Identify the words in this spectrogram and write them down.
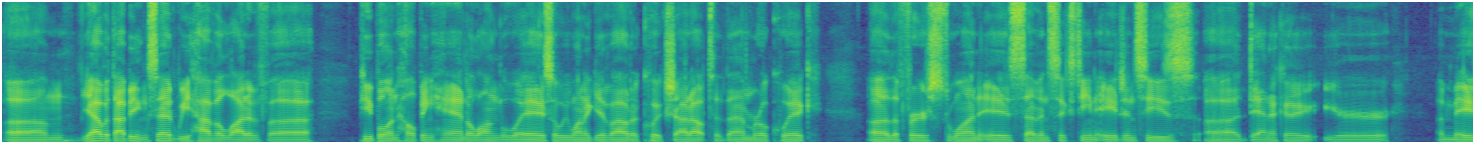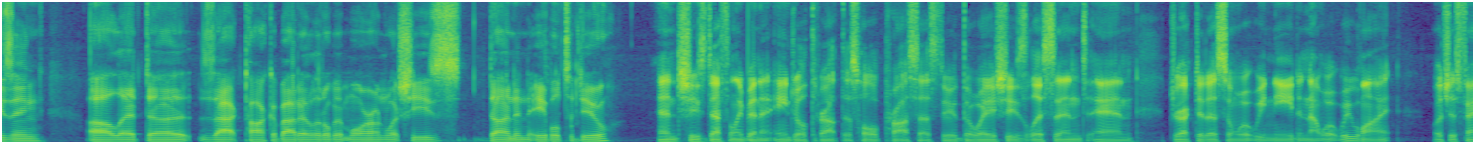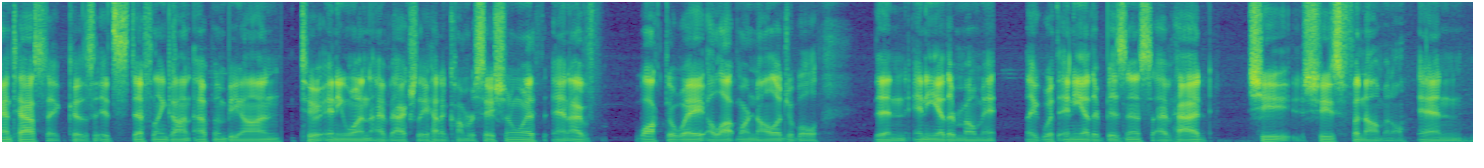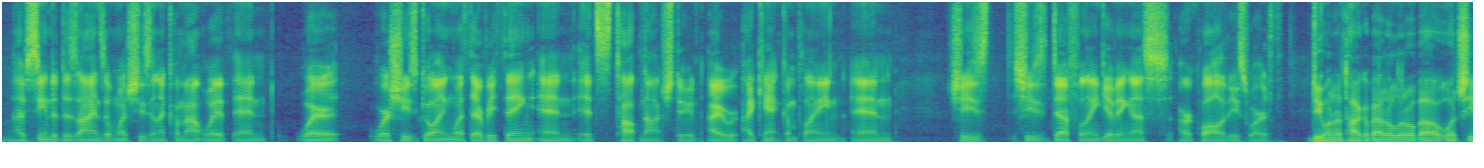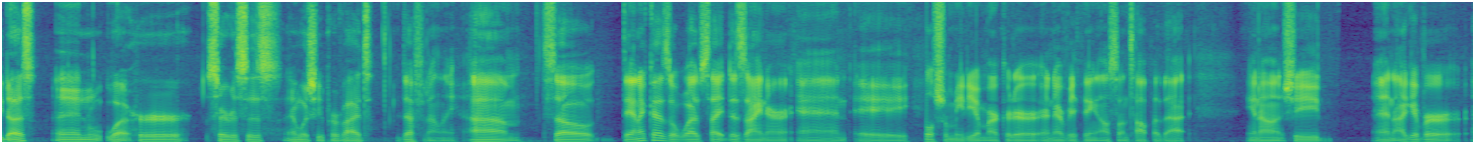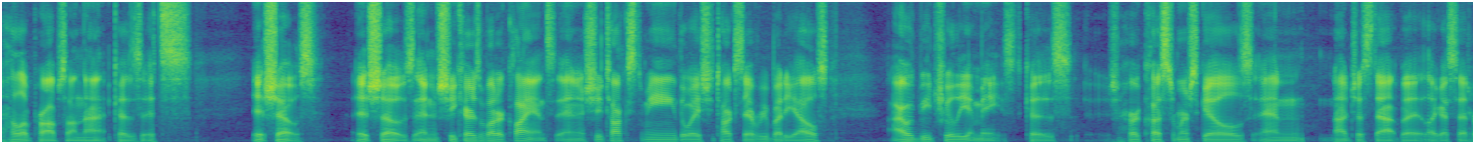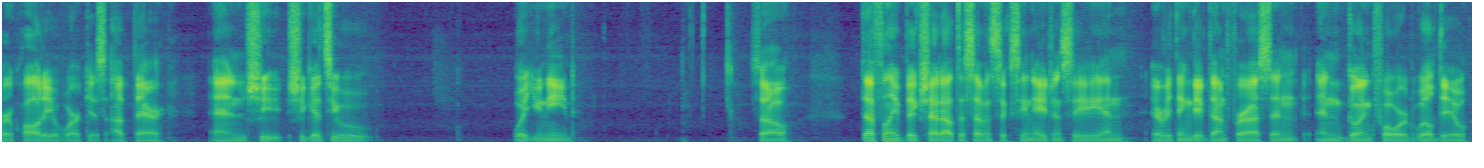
um, yeah, with that being said, we have a lot of uh, people in helping hand along the way. So, we want to give out a quick shout out to them real quick. Uh, the first one is 716 Agencies. Uh, Danica, you're amazing. I'll let uh, Zach talk about it a little bit more on what she's done and able to do. And she's definitely been an angel throughout this whole process, dude. The way she's listened and directed us on what we need and not what we want, which is fantastic because it's definitely gone up and beyond to anyone I've actually had a conversation with. And I've walked away a lot more knowledgeable than any other moment, like with any other business I've had. She she's phenomenal, and I've seen the designs and what she's gonna come out with, and where where she's going with everything and it's top notch dude. I i can't complain and she's she's definitely giving us our qualities worth. Do you want to talk about a little about what she does and what her services and what she provides? definitely. Um so danica is a website designer and a social media marketer and everything else on top of that. You know she and i give her hella props on that because it's it shows it shows and she cares about her clients and if she talks to me the way she talks to everybody else i would be truly amazed because her customer skills and not just that but like i said her quality of work is up there and she she gets you what you need. So definitely big shout out to 716 agency and everything they've done for us and and going forward will do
